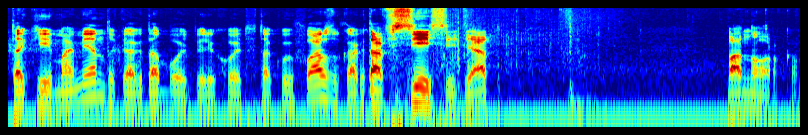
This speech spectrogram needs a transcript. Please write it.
такие моменты, когда бой переходит в такую фазу, когда все сидят по норкам.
